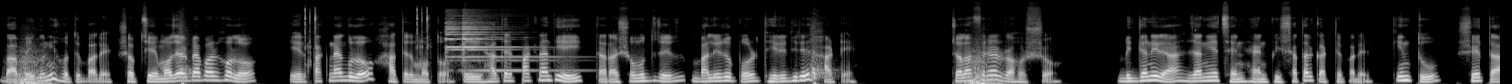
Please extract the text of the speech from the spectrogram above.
বা বেগুনি হতে পারে। সবচেয়ে মজার ব্যাপার হলো এর পাখনাগুলো হাতের মতো। এই হাতের পাখনা দিয়েই তারা সমুদ্রের বালির উপর ধীরে ধীরে হাঁটে। চলাফেরার রহস্য। বিজ্ঞানীরা জানিয়েছেন, হ্যান্ডফিশ সাঁতার কাটতে পারে, কিন্তু সে তা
